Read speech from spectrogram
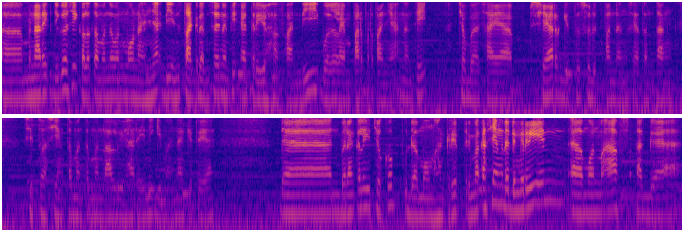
uh, menarik juga sih kalau teman-teman mau nanya di Instagram saya nanti @riohavandi boleh lempar pertanyaan nanti. Coba saya share gitu sudut pandang saya tentang situasi yang teman-teman lalui hari ini gimana gitu ya. Dan barangkali cukup udah mau maghrib. Terima kasih yang udah dengerin. Uh, mohon maaf agak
